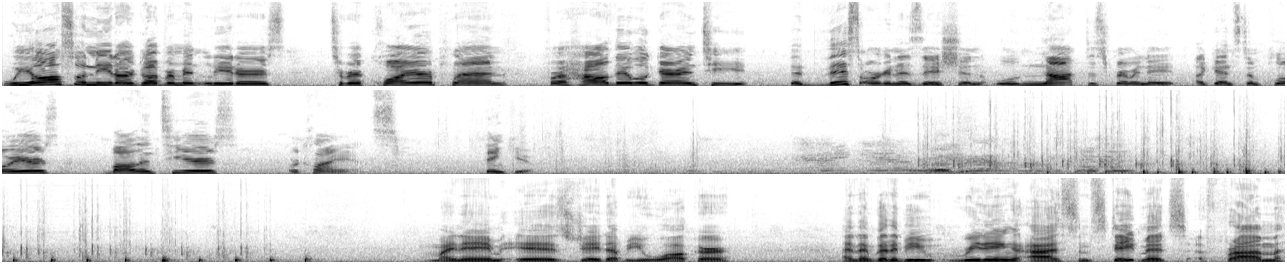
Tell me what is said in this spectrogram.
We also need our government leaders to require a plan for how they will guarantee that this organization will not discriminate against employers, volunteers, or clients. Thank you. My name is J.W. Walker, and I'm going to be reading uh, some statements from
